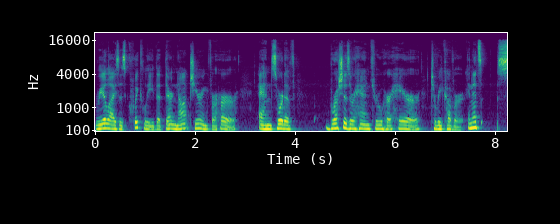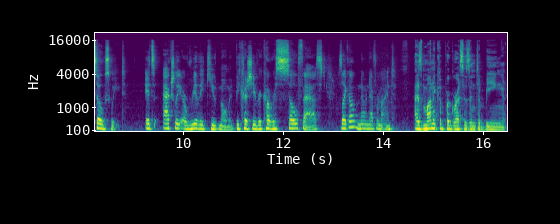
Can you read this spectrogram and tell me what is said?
realizes quickly that they're not cheering for her, and sort of brushes her hand through her hair to recover. And it's so sweet. It's actually a really cute moment because she recovers so fast. It's like, oh, no, never mind. As Monica progresses into being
